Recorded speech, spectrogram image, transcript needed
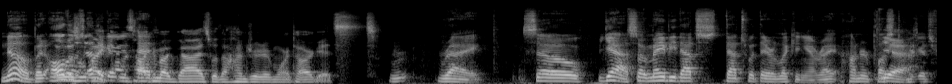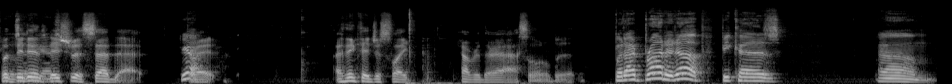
No, but all those other like we're guys talking had about guys with 100 or more targets. right. So yeah, so maybe that's that's what they were looking at, right? Hundred plus yeah, targets for but they didn't. They should have said that. yeah, Right. I think they just like covered their ass a little bit. But I brought it up because um,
